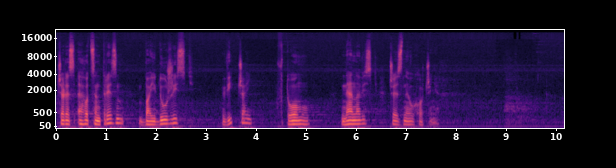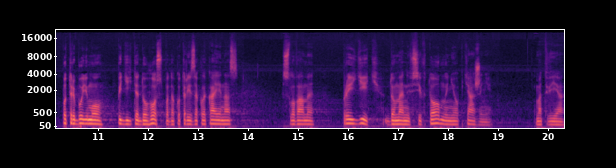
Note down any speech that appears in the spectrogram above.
через егоцентризм, байдужість, відчай, втому, ненависть чи знеохочення. Потребуємо підійти до Господа, котрий закликає нас словами Прийдіть до мене всі втомлені, обтяжені. Матвія,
